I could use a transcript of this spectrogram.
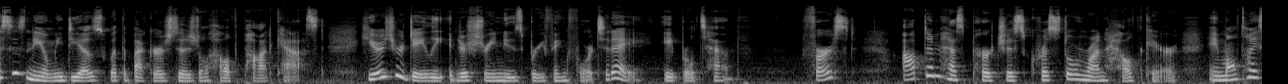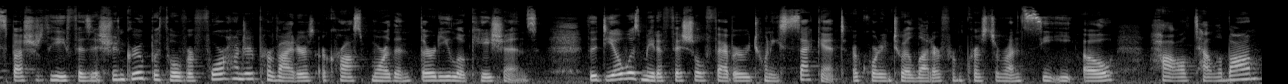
This is Naomi Diaz with the Becker's Digital Health Podcast. Here's your daily industry news briefing for today, April 10th. First, Optum has purchased Crystal Run Healthcare, a multi specialty physician group with over 400 providers across more than 30 locations. The deal was made official February 22nd, according to a letter from Crystal Run CEO Hal Teitelbaum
